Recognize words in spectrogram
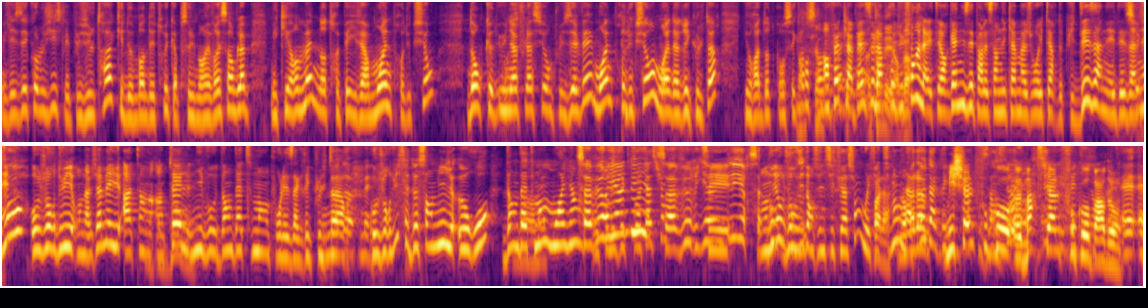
mais les écologistes les plus ultras qui demandent des trucs absolument invraisemblables, mais qui emmènent notre pays vers moins de production. Donc une inflation plus élevée, moins de production, moins d'agriculteurs, il y aura d'autres conséquences. En fait, la baisse de la production, elle a été organisée par les syndicats majoritaires depuis des années et des années. Aujourd'hui, on n'a jamais atteint un tel niveau d'endettement pour les agriculteurs. Mais... Aujourd'hui, c'est 200 000 euros d'endettement moyen. Ça veut rien dire. Ça veut rien dire. Ça... On est aujourd'hui dans une situation où effectivement voilà. on a peu d'agriculteurs. Michel Foucault, euh, Martial Foucault, pardon, eh, eh,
